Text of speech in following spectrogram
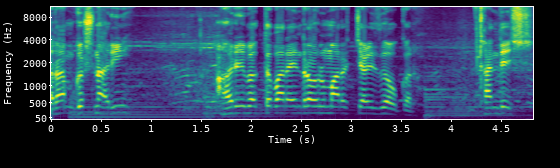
रामकृष्ण हरी हरिभक्त पारायण राहुल महाराज चाळीसगावकर खानदेश.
